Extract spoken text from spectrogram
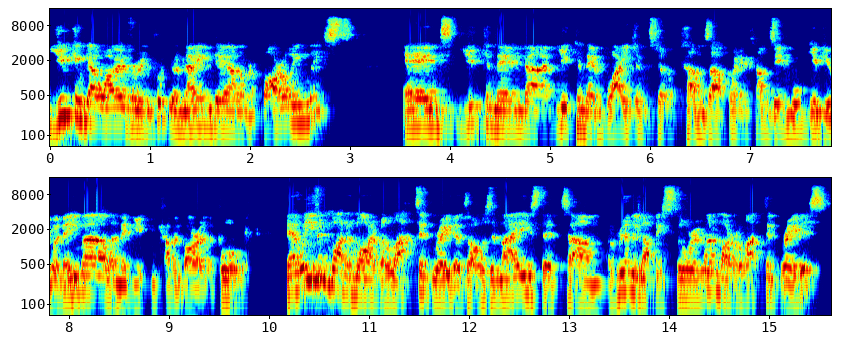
you can go over and put your name down on a borrowing list and you can then uh, you can then wait until it comes up. When it comes in we'll give you an email and then you can come and borrow the book. Now even one of my reluctant readers i was amazed at um, a really lovely story. One of my reluctant readers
